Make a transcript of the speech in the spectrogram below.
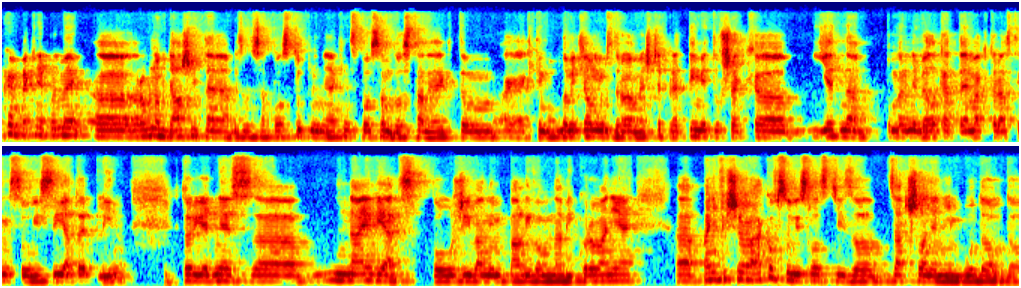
Ďakujem pekne, poďme uh, rovno k ďalšej téme, aby sme sa postupne nejakým spôsobom dostali aj k, tom, aj k tým obnoviteľným zdrojom. Ešte predtým je tu však uh, jedna pomerne veľká téma, ktorá s tým súvisí a to je plyn, ktorý je dnes uh, najviac používaným palivom na vykurovanie. Pani Fischerová, ako v súvislosti so začlenením budov do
